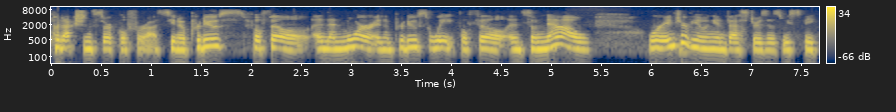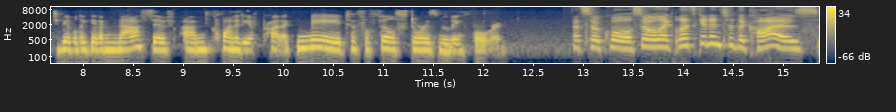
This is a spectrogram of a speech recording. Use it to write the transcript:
production circle for us. You know, produce, fulfill, and then more, and then produce, wait, fulfill. And so now, we're interviewing investors as we speak to be able to get a massive um, quantity of product made to fulfill stores moving forward. That's so cool. So, like, let's get into the cause.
